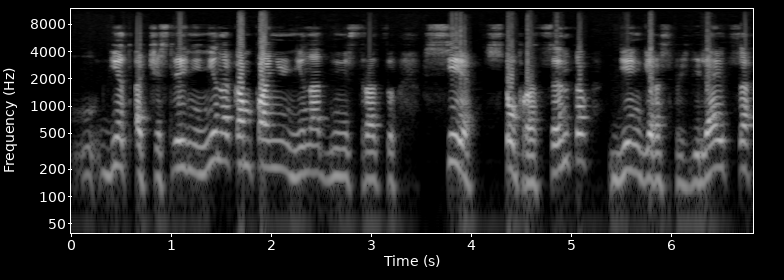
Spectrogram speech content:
нет отчислений ни на компанию, ни на администрацию. Все 100% деньги распределяются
